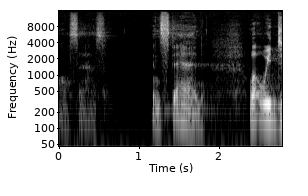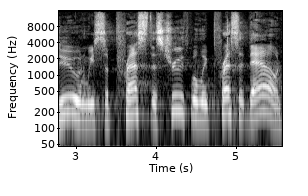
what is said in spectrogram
Paul says. Instead, what we do when we suppress this truth, when we press it down,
